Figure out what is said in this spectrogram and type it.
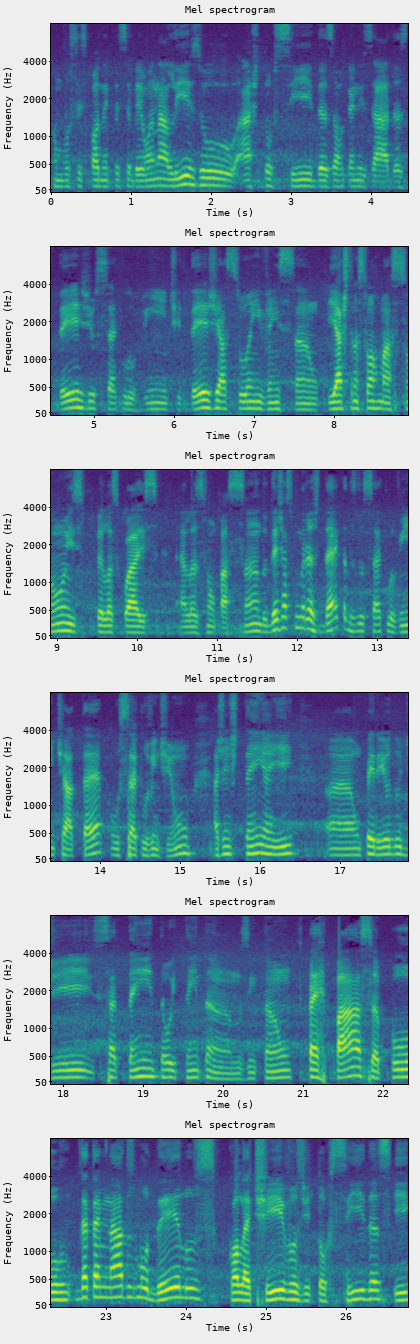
como vocês podem perceber, eu analiso as torcidas organizadas desde o século XX, desde a sua invenção e as transformações pelas quais elas vão passando, desde as primeiras décadas do século XX até o século XXI, a gente tem aí uh, um período de 70, 80 anos. Então, perpassa por determinados modelos coletivos de torcidas e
